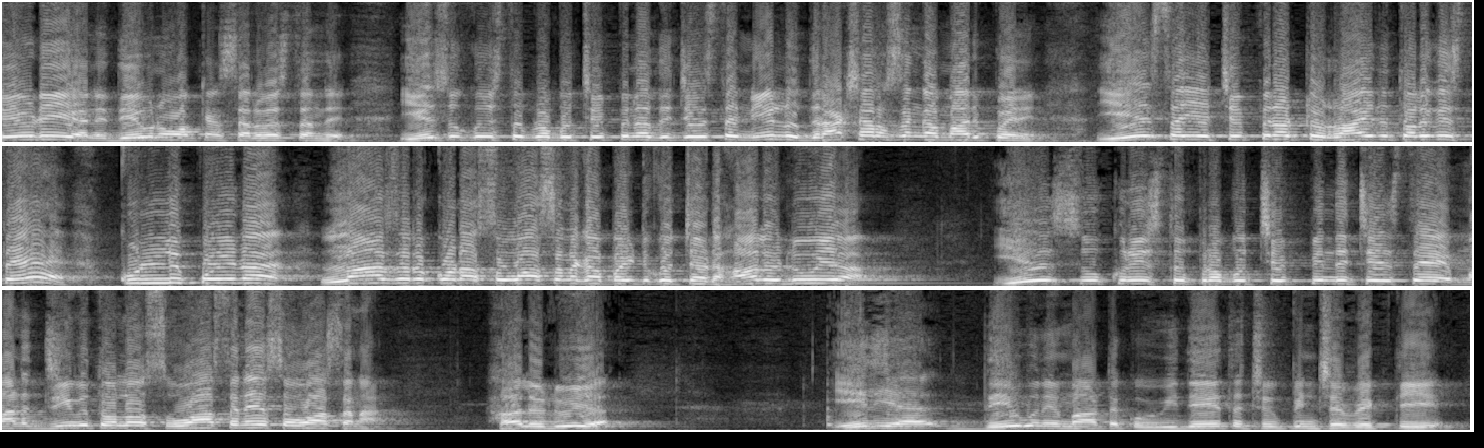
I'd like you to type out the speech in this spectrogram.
చేయుడి అని దేవుని వాక్యం సెలవిస్తుంది. యేసుక్రీస్తు ప్రభు చెప్పినది చేస్తే నీళ్ళు ద్రాక్షరసంగా మారిపోయినాయి. ఏసయ్య చెప్పినట్టు రాయిని తొలగిస్తే కుళ్ళిపోయిన లాజరు కూడా సువాసనగా బయటకు వచ్చాడు హాలూయ యేసుక్రీస్తు ప్రభు చెప్పింది చేస్తే మన జీవితంలో సువాసనే సువాసన. హాలూయ ఏలియా దేవుని మాటకు విధేయత చూపించే వ్యక్తి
